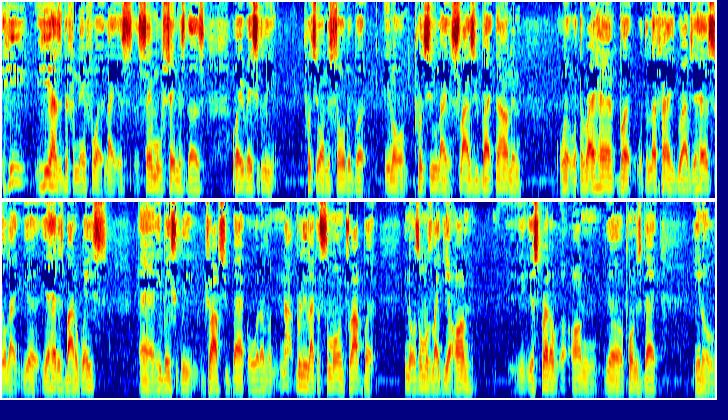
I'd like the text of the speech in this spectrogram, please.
he he has a different name for it. Like it's the same move Sheamus does, where he basically puts you on the shoulder, but you know puts you like slides you back down and with, with the right hand, but with the left hand he grabs your head. So like your your head is by the waist, and he basically drops you back or whatever. Not really like a Samoan drop, but you know it's almost like you're on you're spread on your opponent's back, you know,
